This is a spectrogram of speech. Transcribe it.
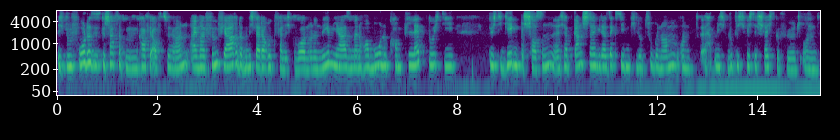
ich bin froh, dass ich es geschafft habe, mit dem Kaffee aufzuhören. Einmal fünf Jahre, da bin ich leider rückfällig geworden. Und in dem Jahr sind meine Hormone komplett durch die durch die Gegend geschossen. Ich habe ganz schnell wieder sechs, sieben Kilo zugenommen und habe mich wirklich richtig schlecht gefühlt. Und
